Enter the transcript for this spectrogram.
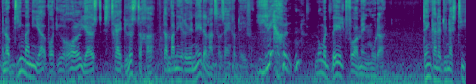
En op die manier wordt uw rol juist strijdlustiger... dan wanneer u in Nederland zou zijn gebleven. Liegen? Noem het beeldvorming, moeder. Denk aan de dynastie.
